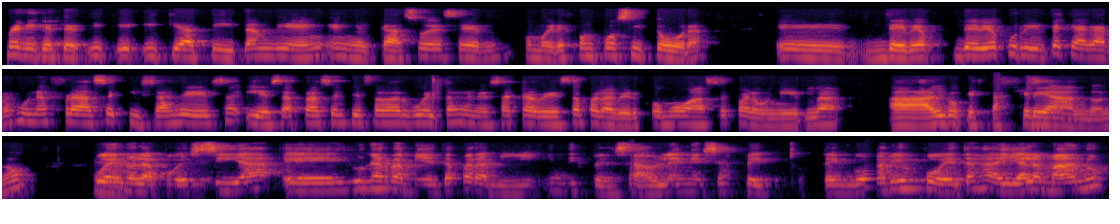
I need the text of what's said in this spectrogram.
Bueno, y que, y, que, a ti también, en el caso de ser, como eres compositora, eh, debe, debe ocurrirte que agarras una frase quizás de esa y esa frase empieza a dar vueltas en esa cabeza para ver cómo hace para unirla a algo que estás creando, ¿no? Bueno, la poesía es una herramienta para mí indispensable en ese aspecto. Tengo varios poetas ahí a la mano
